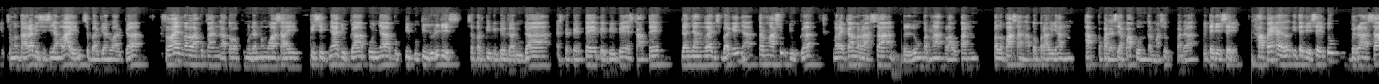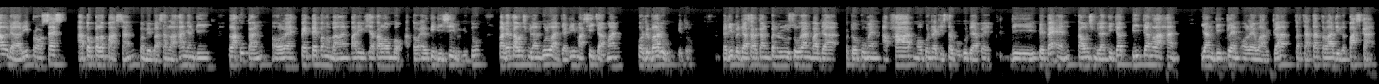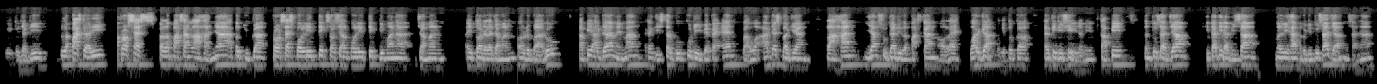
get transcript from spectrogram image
Sementara di sisi yang lain sebagian warga selain melakukan atau kemudian menguasai fisiknya juga punya bukti-bukti yuridis seperti Pipil Garuda, SPPT, PBB, SKT, dan yang lain sebagainya, termasuk juga mereka merasa belum pernah melakukan pelepasan atau peralihan hak kepada siapa pun termasuk kepada ITDC. HPL ITDC itu berasal dari proses atau pelepasan pembebasan lahan yang dilakukan oleh PT Pengembangan Pariwisata Lombok atau LTDC begitu pada tahun 90-an. Jadi masih zaman Orde Baru gitu. Jadi berdasarkan penelusuran pada dokumen Abhat maupun register buku DAP di BPN tahun 93 bidang lahan yang diklaim oleh warga tercatat telah dilepaskan. Gitu. Jadi lepas dari proses pelepasan lahannya atau juga proses politik, sosial politik di mana zaman itu adalah zaman Orde Baru, tapi ada memang register buku di BPN bahwa ada sebagian lahan yang sudah dilepaskan oleh warga begitu ke LTDC. Jadi tapi tentu saja kita tidak bisa melihat begitu saja, misalnya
